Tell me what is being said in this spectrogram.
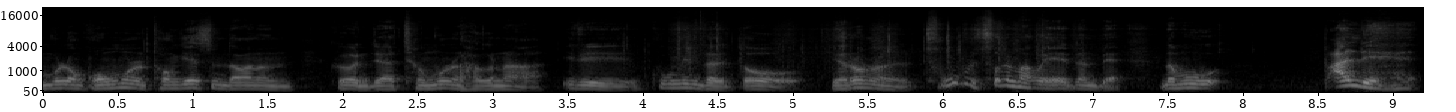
물론 공문을 통지했습니다만은 그 이제 청문을 하거나 이리 국민들 또 여론을 충분히 수렴하고 해야 되는데 너무 빨리 해,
